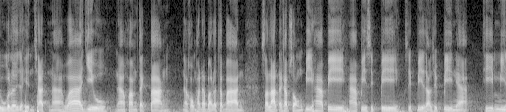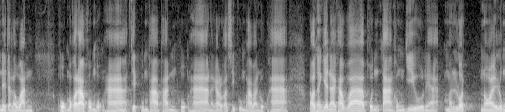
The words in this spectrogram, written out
ดูกันเลยจะเห็นชัดนะว่ายิวนะความแตกต่างนะของพันธบัตรรัฐบาลสหรัฐนะครับ 2 ปี 5 ปี 5 ปี 10 ปี 10 ปี 30 ปีเนี่ยที่มีในแต่ละวัน 6 มกราคม 65 7 กุมภาพันธ์ 65 นะครับ แล้วก็ 10 กุมภาพันธ์ 65 เราสังเกตนะครับว่าผลต่างของยิวเนี่ยมันลดน้อยลง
